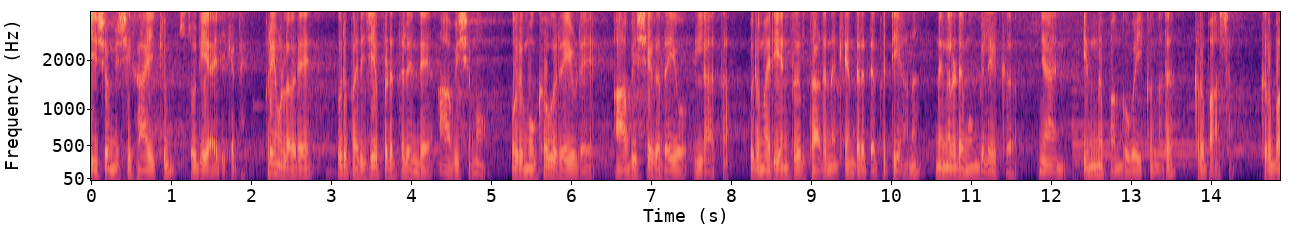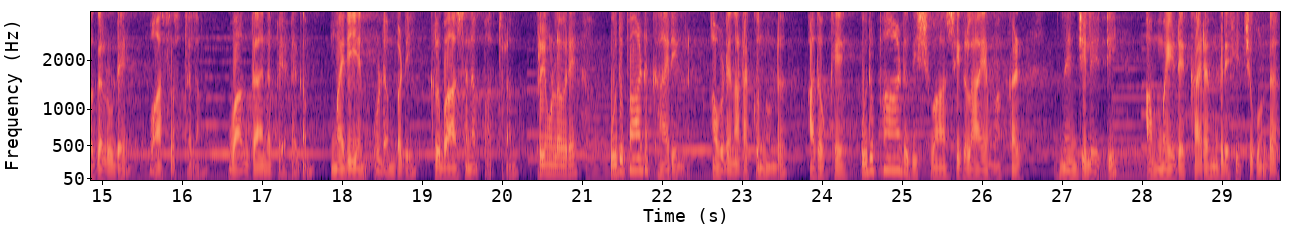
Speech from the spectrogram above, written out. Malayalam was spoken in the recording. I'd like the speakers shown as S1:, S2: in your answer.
S1: ഈശോ മിഷിഹായിക്കും സ്തുതിയായിരിക്കട്ടെ. പ്രിയമുള്ളവരെ ഒരു പരിചയപ്പെടുത്തലിന്റെ ആവശ്യമോ ഒരു മുഖവുരയുടെ ആവശ്യകതയോ ഇല്ലാത്ത ഒരു മരിയൻ തീർത്ഥാടന കേന്ദ്രത്തെ പറ്റിയാണ് നിങ്ങളുടെ മുമ്പിലേക്ക് ഞാൻ ഇന്ന് പങ്കുവയ്ക്കുന്നത് കൃപാശം കൃപകളുടെ വാസസ്ഥലം വാഗ്ദാന പേടകം മരിയൻ ഉടമ്പടി കൃപാസന പത്രം. പ്രിയമുള്ളവരെ ഒരുപാട് കാര്യങ്ങൾ അവിടെ നടക്കുന്നുണ്ട്. അതൊക്കെ ഒരുപാട് വിശ്വാസികളായ മക്കൾ നെഞ്ചിലേറ്റി അമ്മയുടെ കരം ഗ്രഹിച്ചുകൊണ്ട്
